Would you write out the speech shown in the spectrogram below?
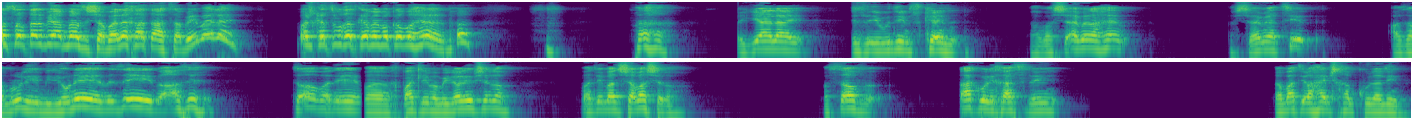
בסוף תרוויח, מה זה שווה לך את העצבים האלה? מה שכתוב לך תקבל מקום אחר, מה? מה? הגיע אליי איזה יהודי מסכן, אבל השם מרחם, השם יציל. אז אמרו לי מיליונר וזה, וזה. טוב, אני, מה אכפת לי עם המיליונים שלו? אכפת לי עם הנשמה שלו. בסוף, רק הוא נכנס לי, אמרתי לו, החיים שלך מקוללים.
